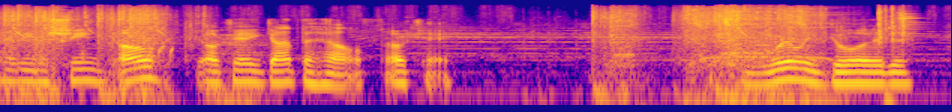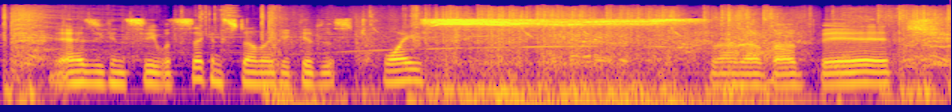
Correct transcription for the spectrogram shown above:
Heavy machine. Oh, okay, got the health. Okay. It's really good As you can see, with second stomach, it gives us twice. Son of a bitch.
